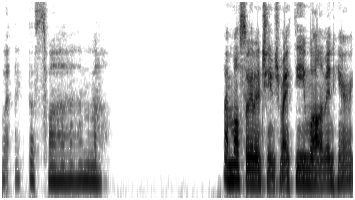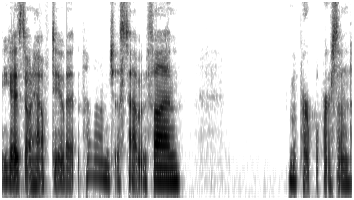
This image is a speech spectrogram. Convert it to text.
I like this one. I'm also to change my theme while I'm in here. You guys don't have to, but I'm just having fun. I'm a purple person.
